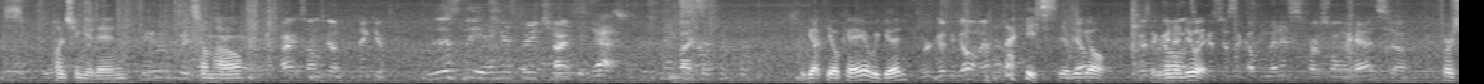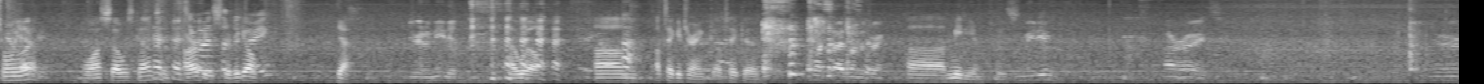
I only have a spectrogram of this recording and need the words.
He's punching it in somehow. All right, sounds good. Thank you. Is this the Angus three cheese? All right. Yes. Bye. We got the okay? Are we good? We're good to go, man. Nice. There we go. Good So to we're go. gonna do It'll it. take us just a couple minutes. First one we had, so First one we You're have. Lucky. Wausau, Wisconsin. Arby's. Here we go. Yeah, you're gonna need it. I will. Um, I'll take a drink. I'll take a what size on the drink? uh, medium, please. Medium. All right. Here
